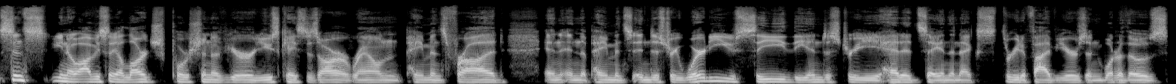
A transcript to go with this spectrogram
Since, you know, obviously a large portion of your use cases are around payments fraud and in the payments industry, where do you see the industry headed, say, in the next three to five years? And what are those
